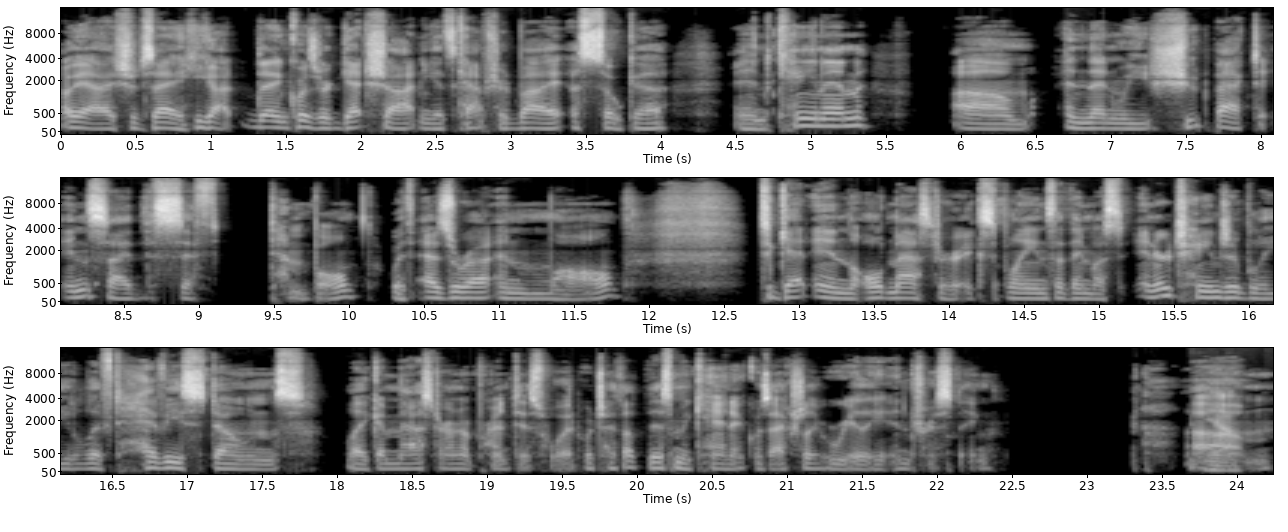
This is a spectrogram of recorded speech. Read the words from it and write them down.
oh, yeah, I should say, he got the Inquisitor gets shot and he gets captured by Ahsoka and Kanan. Um, and then we shoot back to inside the Sith temple with Ezra and Maul. To get in, the old master explains that they must interchangeably lift heavy stones like a master and apprentice would, which I thought this mechanic was actually really interesting. Yeah. Um,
